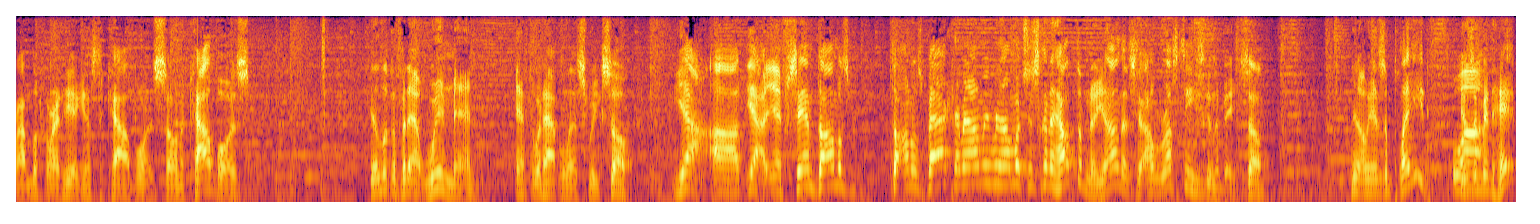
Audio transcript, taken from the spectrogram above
I'm looking right here against the Cowboys. So, the Cowboys, they're looking for that win, man, after what happened last week. So, yeah, uh, yeah, if Sam Donald's, Donald's back, I mean, I don't even know how much it's going to help them, to be honest, how rusty he's going to be. So, you know, he hasn't played. he hasn't been hit.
